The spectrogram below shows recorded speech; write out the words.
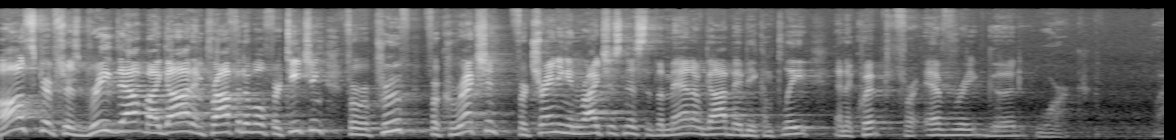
all scripture is breathed out by God and profitable for teaching, for reproof, for correction, for training in righteousness, that the man of God may be complete and equipped for every good work. Wow.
